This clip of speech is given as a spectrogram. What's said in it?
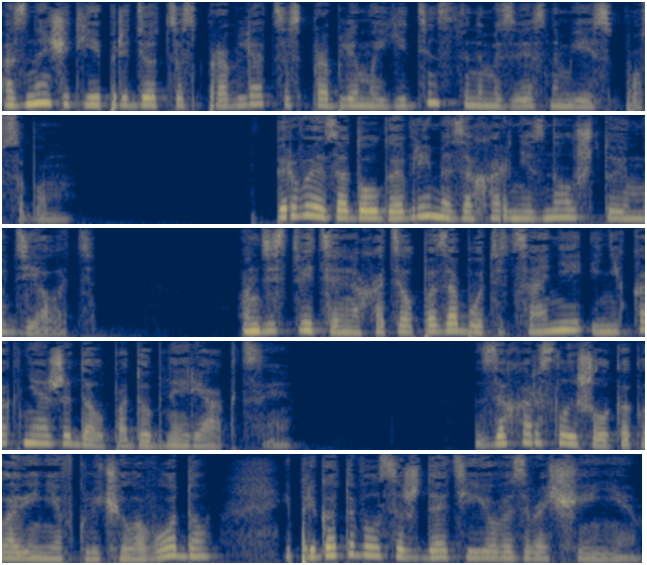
а значит, ей придется справляться с проблемой единственным известным ей способом. Впервые за долгое время Захар не знал, что ему делать. Он действительно хотел позаботиться о ней и никак не ожидал подобной реакции. Захар слышал, как Лавиния включила воду и приготовился ждать ее возвращения.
